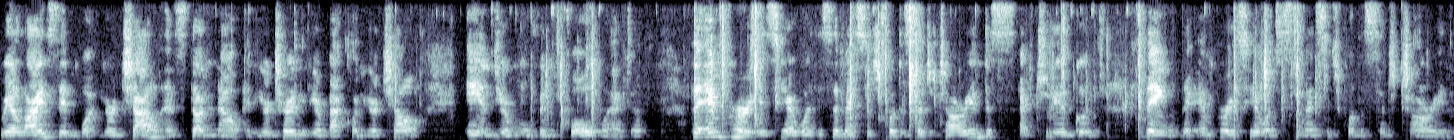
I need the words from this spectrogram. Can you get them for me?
realizing what your child has done now, and you're turning your back on your child, and you're moving forward. The Emperor is here. What is the message for the Sagittarian? This is actually a good thing. The Emperor is here. What is the message for the Sagittarian?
